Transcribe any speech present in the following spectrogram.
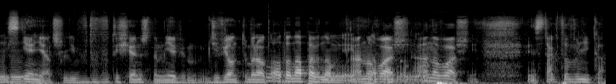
e, istnienia, czyli w 2000, nie wiem, dziewiątym roku. No to na pewno mniej. A no właśnie, a no właśnie. Więc tak to wynika.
